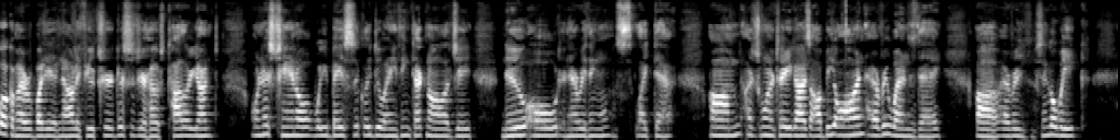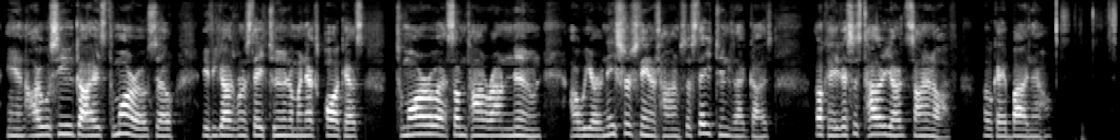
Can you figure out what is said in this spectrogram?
Welcome everybody to Now the Future. This is your host Tyler Yunt. On this channel, we basically do anything technology, new, old, and everything like that. Um, I just want to tell you guys I'll be on every Wednesday, uh, every single week, and I will see you guys tomorrow. So if you guys want to stay tuned on my next podcast, tomorrow at some time around noon, uh, we are in Eastern Standard Time. So stay tuned to that, guys. Okay, this is Tyler Young signing off. Okay, bye now.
